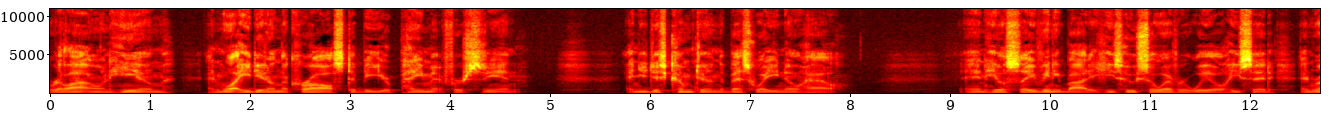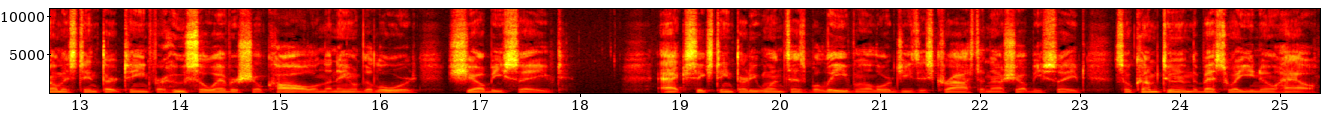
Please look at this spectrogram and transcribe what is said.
Rely on him and what he did on the cross to be your payment for sin and you just come to him the best way you know how. And he'll save anybody. He's whosoever will. He said in Romans 10:13, "For whosoever shall call on the name of the Lord shall be saved." Acts 16:31 says, "Believe on the Lord Jesus Christ, and thou shalt be saved." So come to Him the best way you know how.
